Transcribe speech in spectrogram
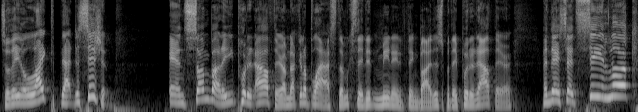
So they liked that decision. And somebody put it out there. I'm not going to blast them because they didn't mean anything by this, but they put it out there. And they said, see, look,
